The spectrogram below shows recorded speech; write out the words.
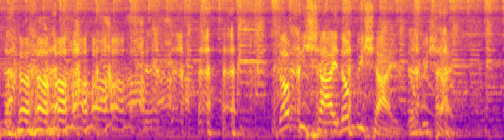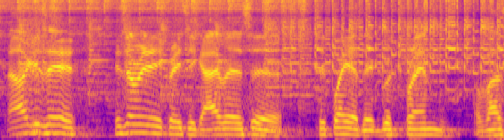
Don't be shy. Don't be shy. Don't be shy. no, he's a he's a really crazy guy, but he's, a, he's quite a good friend of us.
